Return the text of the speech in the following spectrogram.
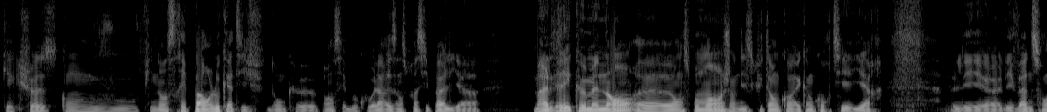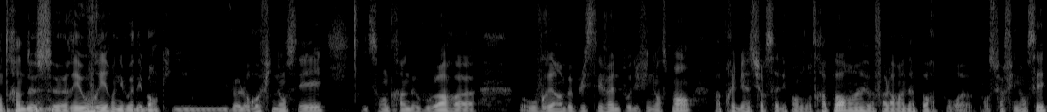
quelque chose qu'on ne vous financerait pas en locatif. Donc, pensez beaucoup à la résidence principale. Il y a, malgré que maintenant, en ce moment, j'en discutais encore avec un courtier hier, les, les, vannes sont en train de se réouvrir au niveau des banques. Ils, veulent refinancer. Ils sont en train de vouloir ouvrir un peu plus les vannes pour du financement. Après, bien sûr, ça dépend de votre apport. Hein. Il va falloir un apport pour, pour se faire financer.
